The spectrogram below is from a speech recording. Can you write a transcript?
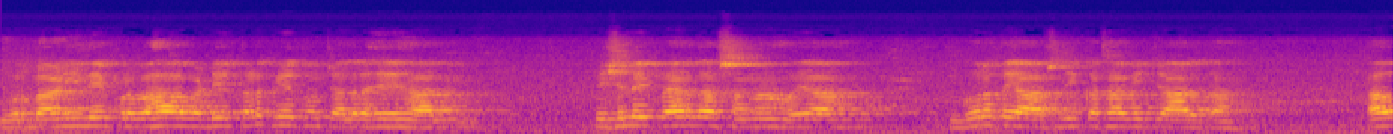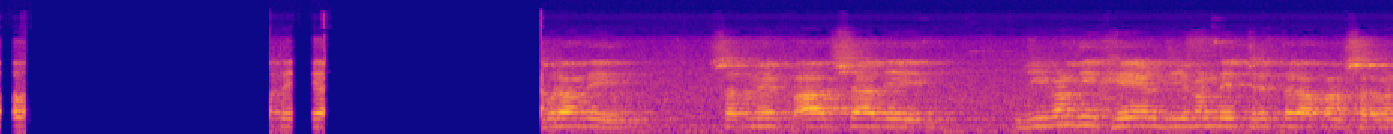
ਗੁਰਬਾਣੀ ਦੇ ਪ੍ਰਵਾਹ ਵੱਡੇ ਤੜਕੇ ਤੋਂ ਚੱਲ ਰਹੇ ਹਨ। ਪਿਛਲੇ ਪਹਿਰ ਦਾ ਸਮਾਂ ਹੋਇਆ। ਗੁਰ ਇਤਿਹਾਸ ਦੀ ਕਥਾ ਵਿਚਾਰਦਾ ਆਓ ਗੁਰਾਂ ਦੇ, ਸਤਵੇਂ ਪਾਤਸ਼ਾਹ ਦੇ ਜੀਵਨ ਦੀ ਖੇਡ, ਜੀਵਨ ਦੇ ਚਰਿੱਤਰ ਆਪਾਂ ਸਰਵਣ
